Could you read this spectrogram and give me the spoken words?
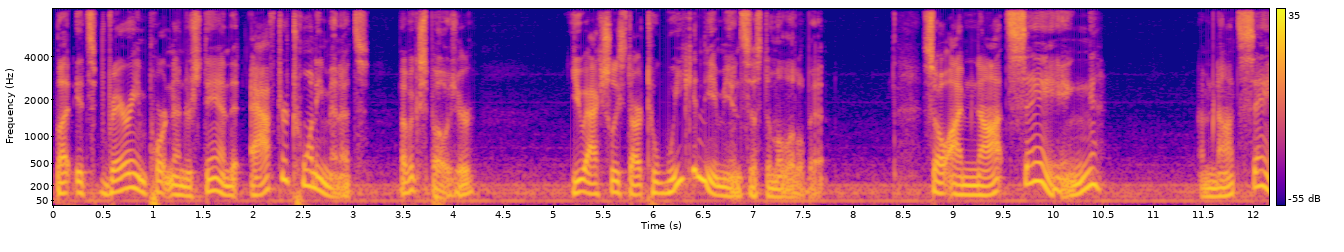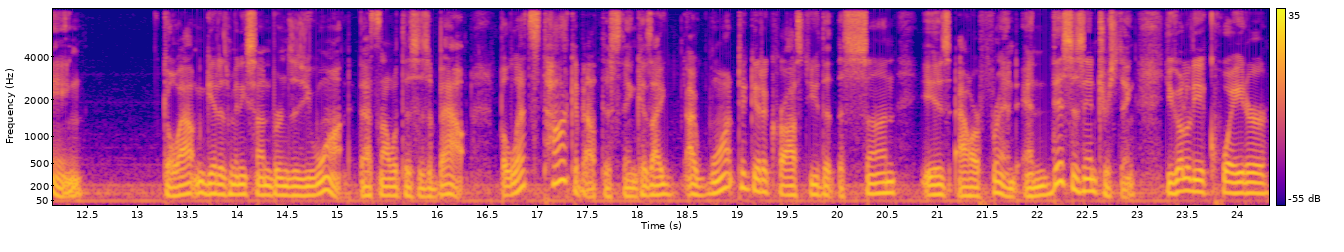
But it's very important to understand that after 20 minutes of exposure, you actually start to weaken the immune system a little bit. So I'm not saying, I'm not saying go out and get as many sunburns as you want. That's not what this is about. But let's talk about this thing because I, I want to get across to you that the sun is our friend. And this is interesting. You go to the equator,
